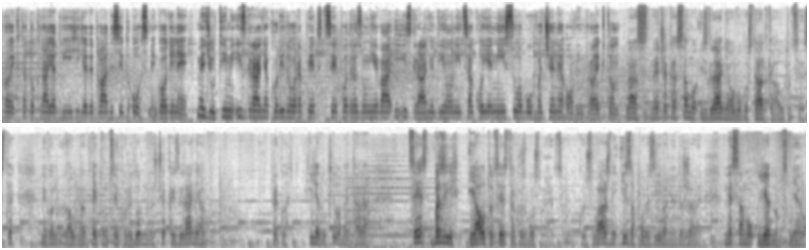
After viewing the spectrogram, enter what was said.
projekta do kraja 2028. godine. Međutim, izgradnja koridora 5C podrazumijeva i izgradnju dionica koje nisu obuhvaćene ovim projektom. Nas ne čeka samo izgradnja ovog ostatka autoceste, nego na 5C koridoru nas čeka izgradnja preko 1000 km cest, brzih i autocesta kroz Bosnu i Hercegovinu, koji su važni i za povezivanje države, ne samo u jednom smjeru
